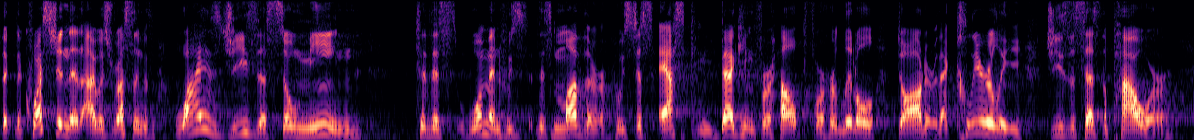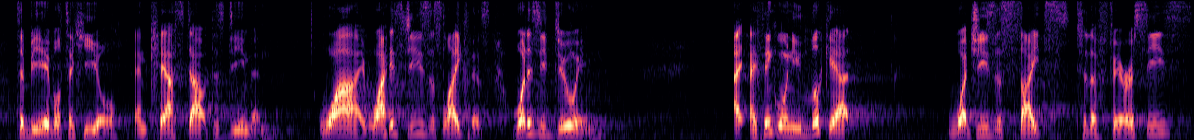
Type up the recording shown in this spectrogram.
The, the question that I was wrestling with why is Jesus so mean to this woman who's this mother who's just asking, begging for help for her little daughter? That clearly Jesus has the power to be able to heal and cast out this demon. Why? Why is Jesus like this? What is he doing? I, I think when you look at what Jesus cites to the Pharisees,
